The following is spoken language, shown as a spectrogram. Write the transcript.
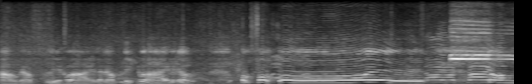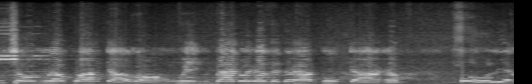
เอาครับเลี้ยงลายแล้วครับเลี้ยงลายแล้วโอ้โหต้องชมครับความเก่าของวิงแบ็กแล้วก็เซนเตอร์ฮาร์ฟคู่กลางครับ โอ้เลี้ยง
